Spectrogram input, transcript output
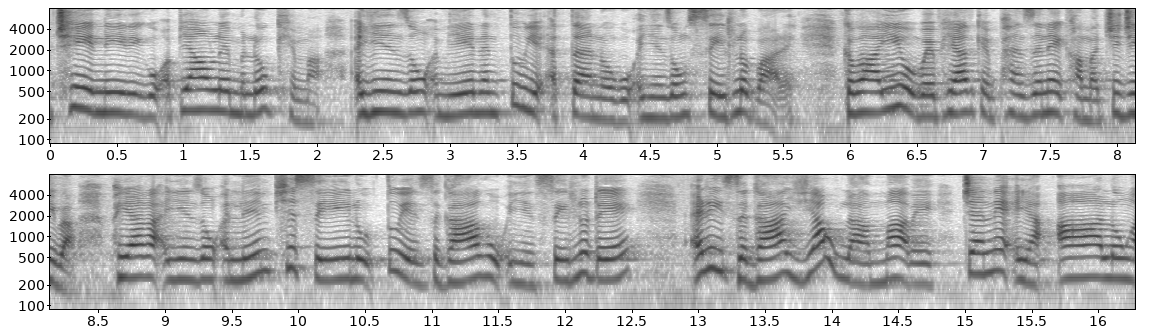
အခြေအနေတွေကိုအပြောင်းလဲမလုပ်ခင်မှာအရင်ဆုံးအမြဲတမ်းသူ့ရဲ့အတန်တော်ကိုအရင်ဆုံးစေလွတ်ပါတယ်။ကဘာကြီးကိုပဲဘုရားသခင်ဖန်ဆင်းတဲ့အခါမှာကြည့်ကြည့်ပါ။ဘုရားကအရင်ဆုံးအလင်းဖြစ်စေလို့သူ့ရဲ့စကားကိုအရင်စေလွတ်တယ်။အဲ့ဒီစကားရောက်လာမှပဲကြံတဲ့အရာအားလုံးက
